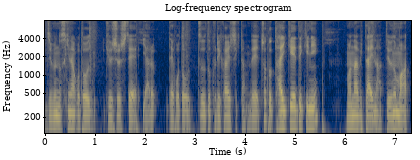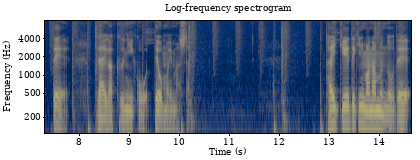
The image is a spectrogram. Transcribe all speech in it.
自分の好きなことを吸収してやるってことをずっと繰り返してきたのでちょっと体系的に学びたいなっていうのもあって大学に行こうって思いました。体系的に学ぶので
